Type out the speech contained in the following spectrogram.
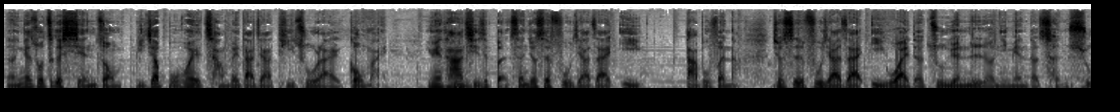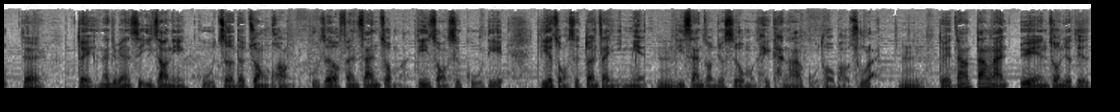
呃，应该说这个险种比较不会常被大家提出来购买，因为它嗯其实本身就是附加在意，大部分呐、就是附加在意外的住院日额里面的陈述。对，对，那就变成是依照你骨折的状况，骨折有分三种嘛，第一种是骨裂，第二种是断在里面，嗯第三种就是我们可以看它的骨头跑出来。嗯对，当当然越严重就是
